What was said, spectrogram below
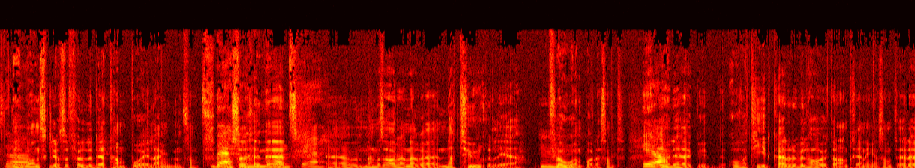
Så Det er vanskelig å følge det tempoet i lengden, sant. det er Altså, det- kjempevanskelig. eh, men også ha den der eh, naturlige Mm. flowen på det, sant. Ja. Det er jo det over tid. Hva er det du vil ha ut av den treningen, sant. Det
